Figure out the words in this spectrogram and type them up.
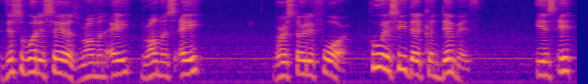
This is what it says, Romans 8, Romans 8, verse 34. Who is he that condemneth? Is it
